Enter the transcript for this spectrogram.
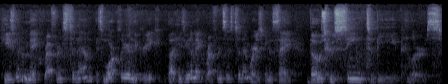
He's going to make reference to them. It's more clear in the Greek, but he's going to make references to them where he's going to say, those who seem to be pillars,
